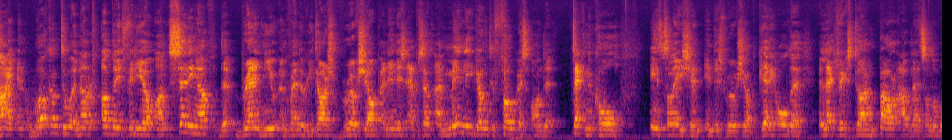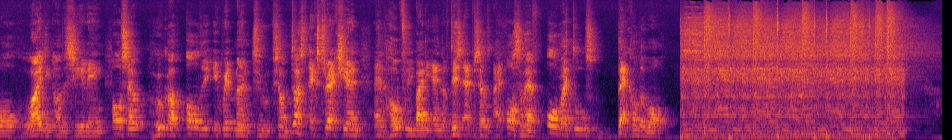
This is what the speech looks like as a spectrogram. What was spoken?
Hi and welcome to another update video on setting up the brand new Unquendor Guitars workshop and in this episode I'm mainly going to focus on the technical installation in this workshop, getting all the electrics done, power outlets on the wall, lighting on the ceiling. Also hook up all the equipment to some dust extraction and hopefully by the end of this episode I also have all my tools back on the wall.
